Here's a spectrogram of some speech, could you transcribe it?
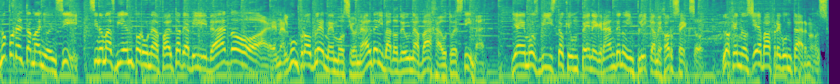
no por el tamaño en sí, sino más bien por una falta de habilidad o en algún problema emocional derivado de una baja autoestima. Ya hemos visto que un pene grande no implica mejor sexo, lo que nos lleva a preguntarnos,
